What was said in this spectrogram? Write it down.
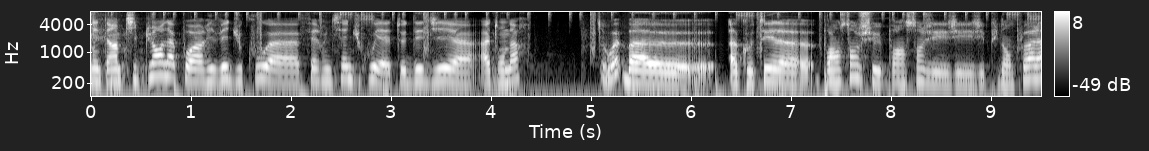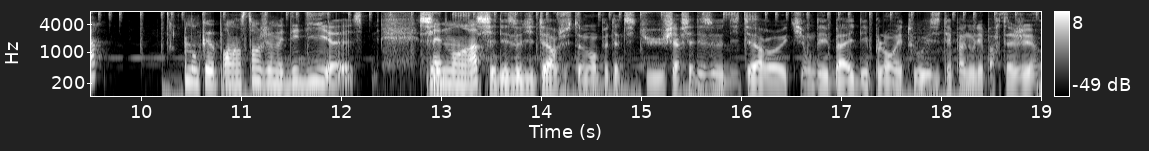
Et t'as un petit plan là pour arriver du coup à faire une scène du coup et à te dédier à, à ton art? Ouais, bah euh, à côté, là, pour l'instant, je suis, pour l'instant, j'ai plus d'emploi là. Donc euh, pour l'instant, je me dédie euh, Si- pleinement au rap. S'il y a des auditeurs, justement, peut-être si tu cherches, il y a des auditeurs euh, qui ont des bails, des plans et tout, n'hésitez pas à nous les partager. hein.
